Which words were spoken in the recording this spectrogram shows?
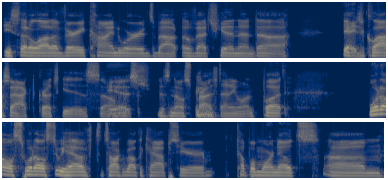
He said a lot of very kind words about Ovechkin and uh yeah, he's a class act, Gretzky is, so He which is. is no surprise to anyone. But what else? What else do we have to talk about the caps here? A couple more notes. Um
